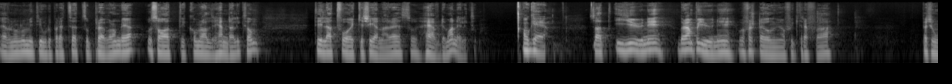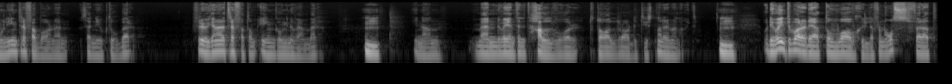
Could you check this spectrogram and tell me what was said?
Även om de inte gjorde på rätt sätt så prövade de det och sa att det kommer aldrig hända. Liksom. Till att två veckor senare så hävde man det. Liksom. Okej. Så att i juni, början på juni var första gången jag fick träffa personligen träffa barnen sen i oktober. Frugan hade träffat dem en gång i november Mm. innan Men det var egentligen ett halvår total radiotystnad däremellan. Liksom. Mm. Och det var inte bara det att de var avskilda från oss, för att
